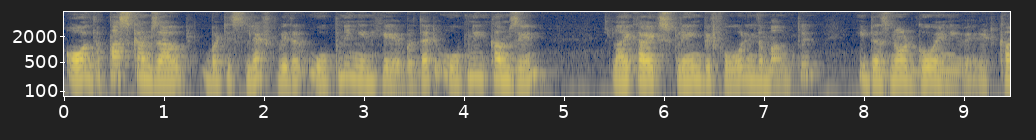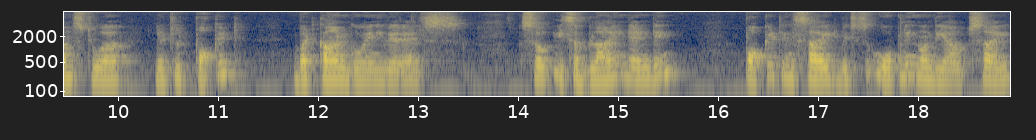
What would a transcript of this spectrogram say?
All the pus comes out, but it's left with an opening in here. But that opening comes in, like I explained before in the mountain, it does not go anywhere. It comes to a little pocket, but can't go anywhere else. So it's a blind ending pocket inside which is opening on the outside.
